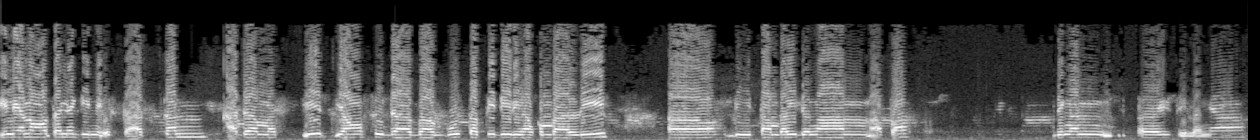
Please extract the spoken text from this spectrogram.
ini yang mau tanya gini Ustadz kan ada masjid yang sudah bagus tapi direhab kembali uh, ditambahi dengan apa? Dengan uh, istilahnya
